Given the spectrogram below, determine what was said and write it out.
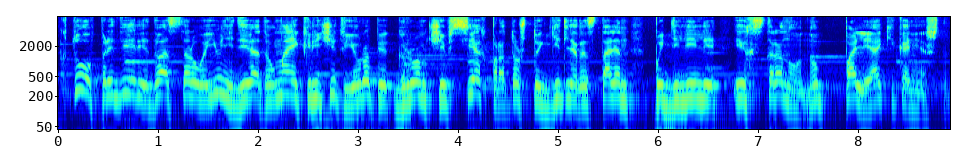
Кто в преддверии 22 июня, 9 мая кричит в Европе громче всех про то, что Гитлер и Сталин поделили их страну? Ну, поляки, конечно.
